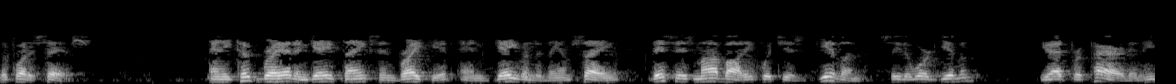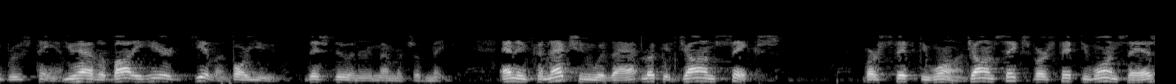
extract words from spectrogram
Look what it says. And he took bread and gave thanks and brake it and gave unto them, saying, This is my body which is given. See the word given? You had prepared in Hebrews 10. You have a body here given for you. This do in remembrance of me. And in connection with that, look at John 6, verse 51. John 6, verse 51 says,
